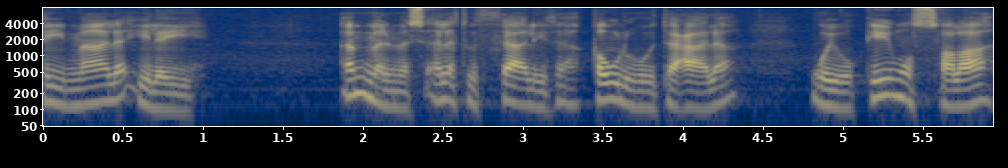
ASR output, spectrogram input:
أي مال إليه. أما المسألة الثالثة قوله تعالى ويقيم الصلاة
